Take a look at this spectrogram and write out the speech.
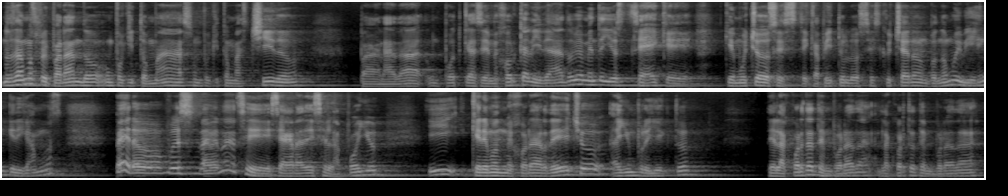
Nos vamos preparando un poquito más, un poquito más chido para dar un podcast de mejor calidad. Obviamente yo sé que, que muchos este, capítulos se escucharon, pues no muy bien, que digamos, pero pues la verdad se, se agradece el apoyo y queremos mejorar. De hecho, hay un proyecto de la cuarta temporada. La cuarta temporada,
